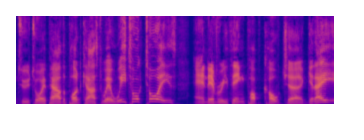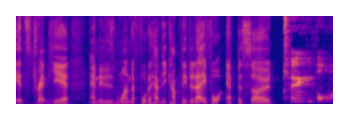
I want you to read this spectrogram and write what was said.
to Toy Power, the podcast where we talk toys and everything pop culture. G'day, it's Trent here, and it is wonderful to have your company today for episode two, four.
